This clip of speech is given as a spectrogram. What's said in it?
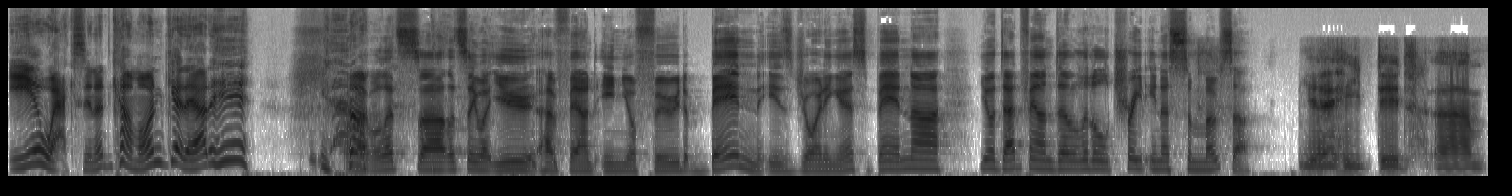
earwax in it. Come on, get out of here. all right, well let's uh, let's see what you have found in your food. Ben is joining us. Ben, uh, your dad found a little treat in a samosa. Yeah, he did. Um,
